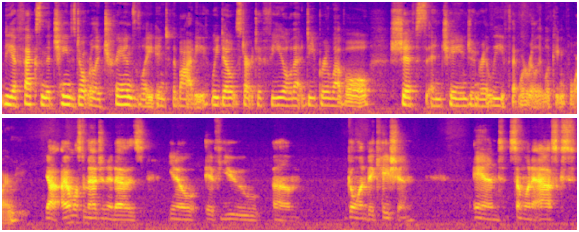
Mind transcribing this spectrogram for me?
the effects and the change don't really translate into the body. We don't start to feel that deeper level shifts and change and relief that we're really looking for Yeah, I almost imagine it as you know, if you um, go on vacation and someone asks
